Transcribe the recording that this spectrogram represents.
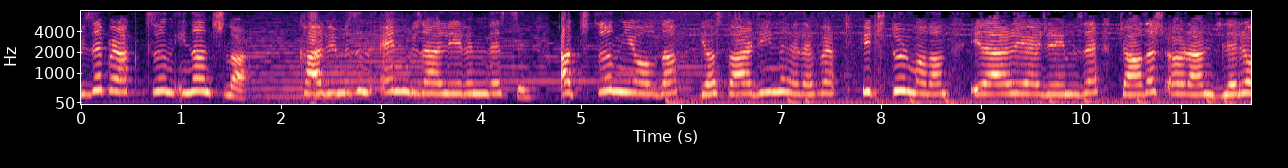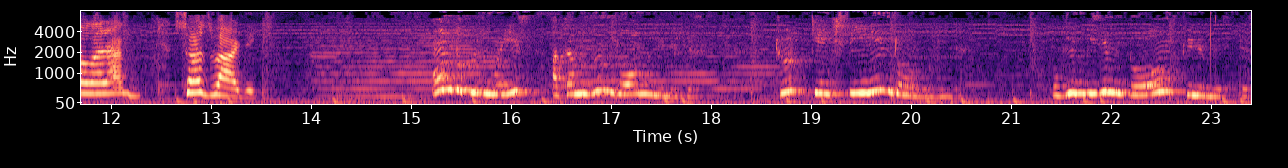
bize bıraktığın inançla kalbimizin en güzel yerindesin. Açtığın yolda gösterdiğin hedefe hiç durmadan ilerleyeceğimize çağdaş öğrencileri olarak söz verdik. 19 Mayıs atamızın doğum günüdür. Türk gençliğinin doğum günüdür. Bugün bizim doğum günümüzdür.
